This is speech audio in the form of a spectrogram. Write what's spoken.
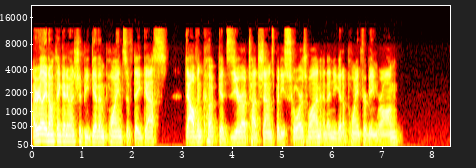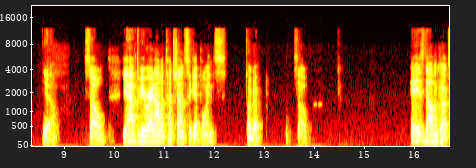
I really don't think anyone should be given points if they guess Dalvin Cook gets zero touchdowns, but he scores one, and then you get a point for being wrong. Yeah. So you have to be right on with touchdowns to get points. Okay. So Hayes, Dalvin Cook.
